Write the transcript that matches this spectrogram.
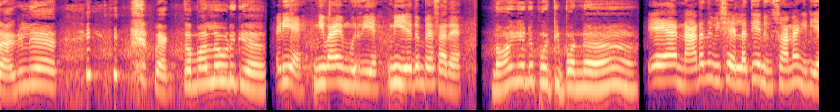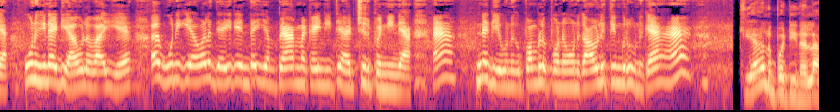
ரகுலிய வெக்கமா இல்ல உனக்கு. அடியே நீ வாய முறிய நீ எதுவும் பேசாத. நான் என்ன பாட்டி பண்ணேன் ஏ நடந்த விஷயம் எல்லாத்தையும் எனக்கு சொன்னாங்கடியா. உனக்கு என்னடி அவ்வளோ வாயே? உனக்கு எவ்வளோ தைரியம் தான் என் பேரனை கை நீட்டி அடிச்சிருப்பேன் நீங்க? என்னடி உனக்கு பொம்பளை பொண்ணு உனக்கு அவ்வளோ திமிரு உனக்கு கேளு பாட்டி நல்லா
